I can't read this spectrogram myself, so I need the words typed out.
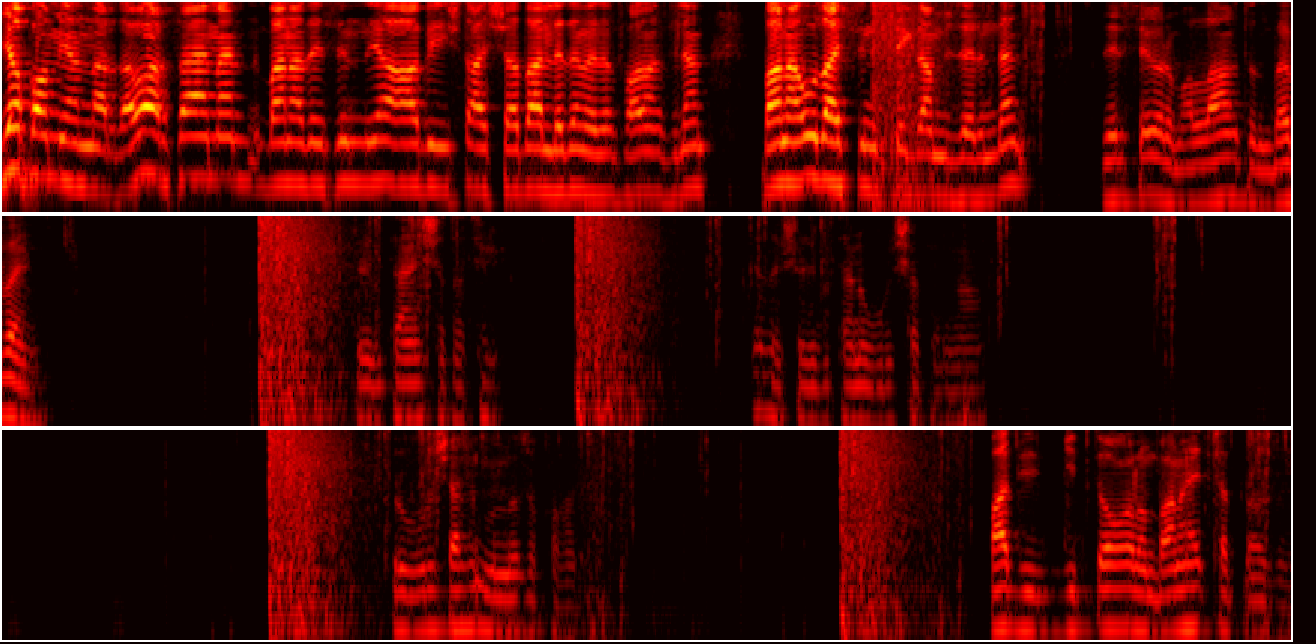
Yapamayanlar da varsa hemen bana desin ya abi işte aşağıda halledemedim falan filan. Bana ulaşsın Instagram üzerinden. Sizleri seviyorum. Allah'a emanet olun. Bay bay. Şöyle bir tane shot atayım. Ya da şöyle bir tane vuruş yapayım lan. Dur vuruş yapayım bundan sonra kapatacağım. Hadi gitti oğlum bana headshot lazım.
